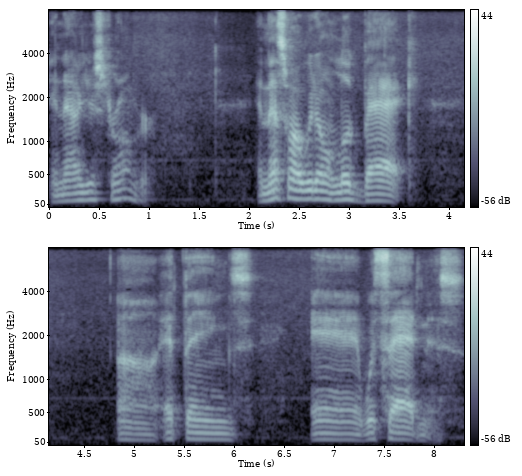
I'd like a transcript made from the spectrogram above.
and now you're stronger. And that's why we don't look back uh, at things and with sadness.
